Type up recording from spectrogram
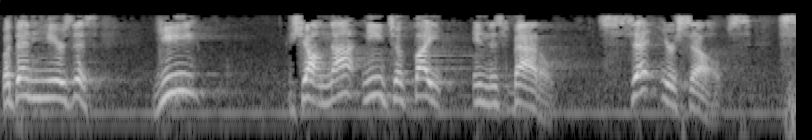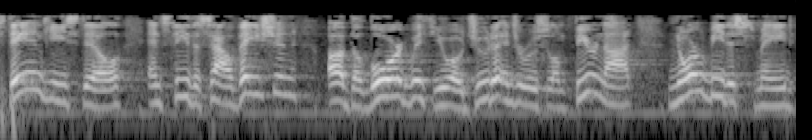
But then he hears this Ye shall not need to fight in this battle. Set yourselves, stand ye still, and see the salvation of the Lord with you, O Judah and Jerusalem. Fear not, nor be dismayed.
